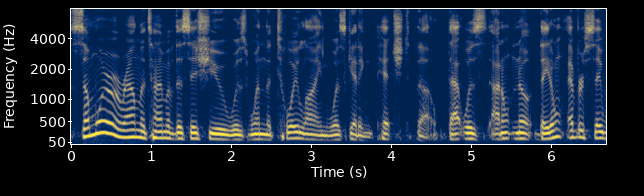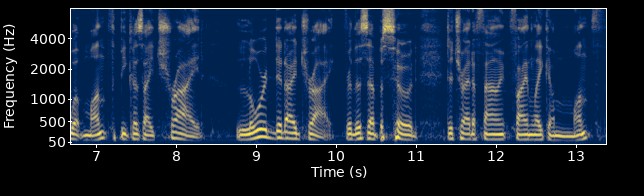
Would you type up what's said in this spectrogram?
Somewhere around the time of this issue was when the toy line was getting pitched, though. That was, I don't know, they don't ever say what month because I tried. Lord, did I try for this episode to try to find, find like a month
